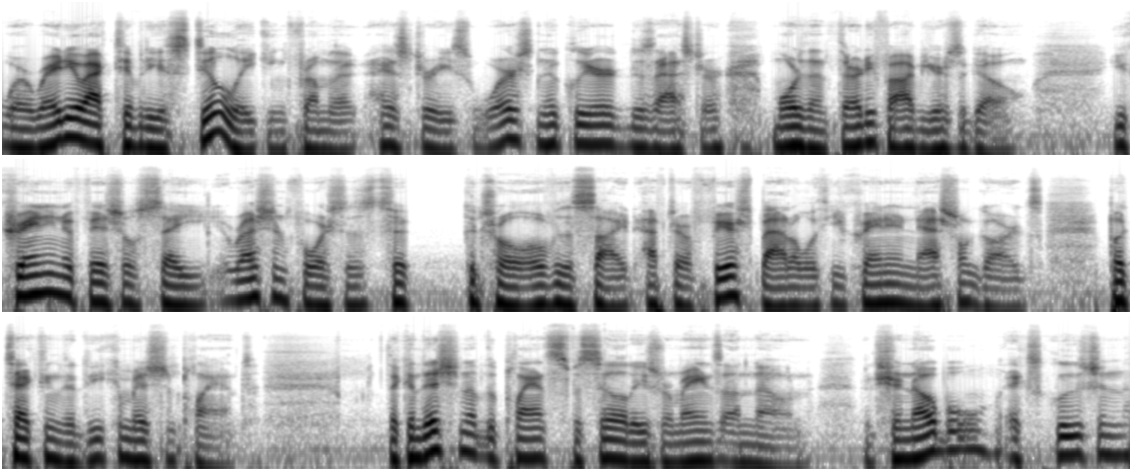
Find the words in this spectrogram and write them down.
where radioactivity is still leaking from the history's worst nuclear disaster more than 35 years ago. Ukrainian officials say Russian forces took control over the site after a fierce battle with Ukrainian National Guards protecting the decommissioned plant. The condition of the plant's facilities remains unknown. The Chernobyl exclusion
